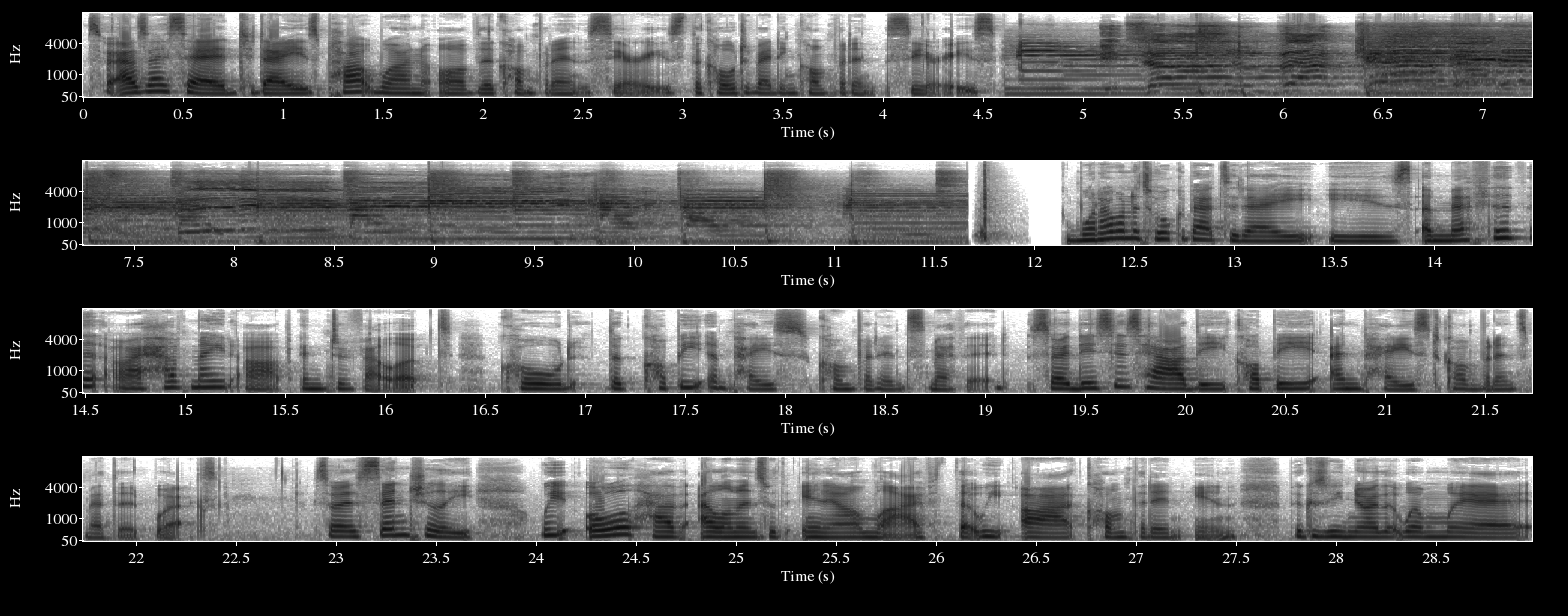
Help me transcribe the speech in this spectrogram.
So, as I said, today is part one of the confidence series, the Cultivating Confidence series. What I want to talk about today is a method that I have made up and developed called the copy and paste confidence method. So, this is how the copy and paste confidence method works. So, essentially, we all have elements within our life that we are confident in because we know that when we're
